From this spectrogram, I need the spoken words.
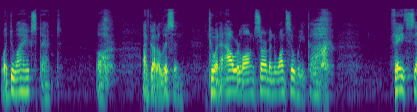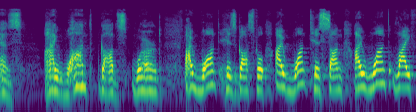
What do I expect? Oh, I've got to listen to an hour long sermon once a week. Ugh. Faith says, I want God's word. I want his gospel. I want his son. I want life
